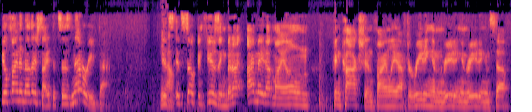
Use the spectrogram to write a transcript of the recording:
you'll find another site that says never eat that. Yeah. It's it's so confusing, but I, I made up my own concoction finally after reading and reading and reading and stuff.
